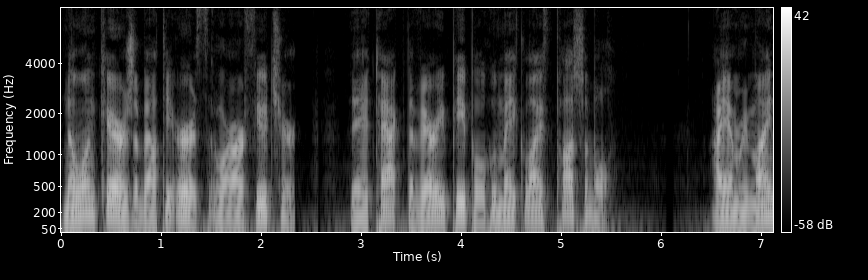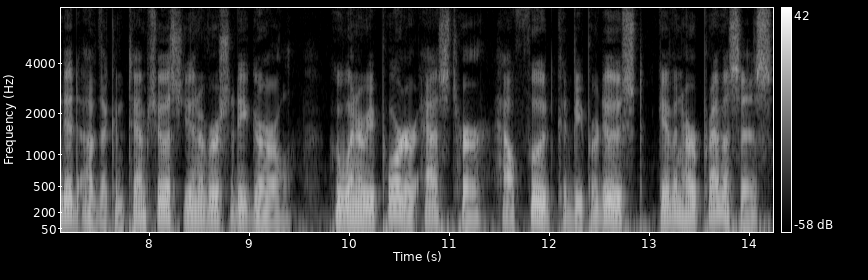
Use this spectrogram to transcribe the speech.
no one cares about the earth or our future. They attack the very people who make life possible. I am reminded of the contemptuous university girl who, when a reporter asked her how food could be produced given her premises,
